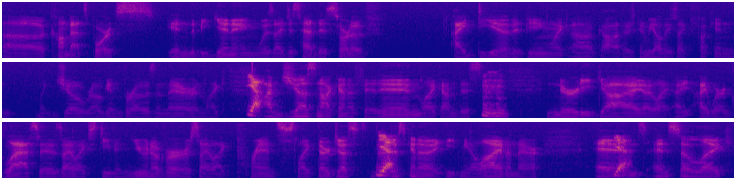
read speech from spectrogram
uh, combat sports in the beginning was I just had this sort of idea of it being like, oh god, there's gonna be all these like fucking like Joe Rogan bros in there, and like, Yeah. I'm just not gonna fit in. Like, I'm this like Mhm. nerdy guy. I like I, I wear glasses. I like Steven Universe. I like Prince. Like, they're just they're Yeah. just gonna eat me alive in there, and Yeah. and so like.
